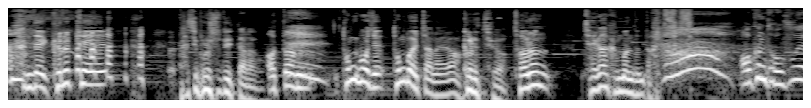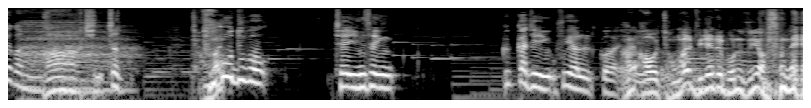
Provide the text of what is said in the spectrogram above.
근데 그렇게 다시 부를 수도 있다라고. 어떤 통보제 통보했잖아요. 그렇죠. 저는 제가 그만둔다 그랬어요. 어 그럼 더 후회가 나죠. 아 진짜 정말? 두고 두고 제 인생 끝까지 후회할 거예요. 아니, 어우, 정말 미래를 보는 눈이 없었네요.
